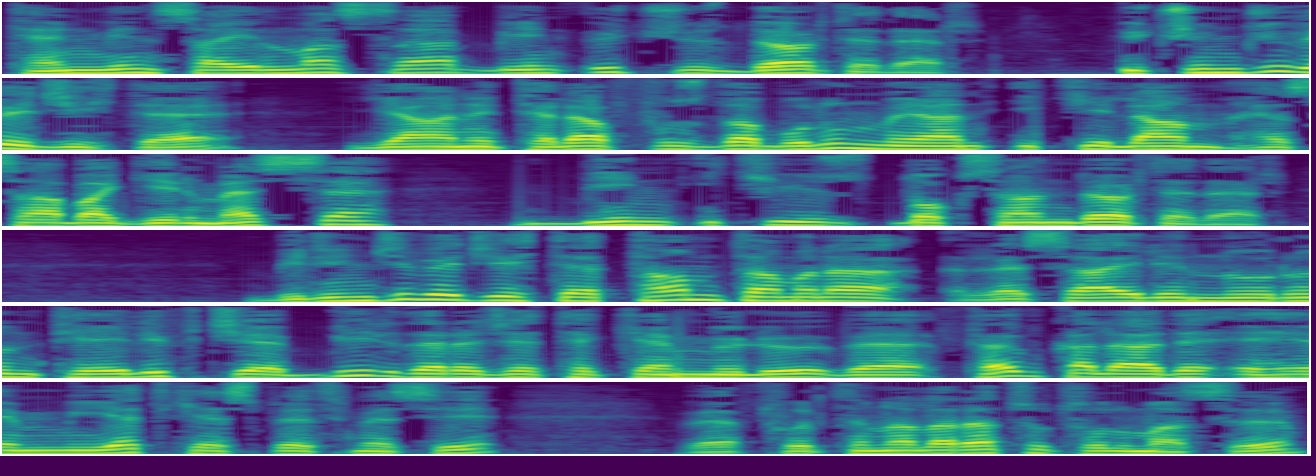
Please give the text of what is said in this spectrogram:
tenvin sayılmazsa 1304 eder. Üçüncü vecihte yani telaffuzda bulunmayan iki lam hesaba girmezse 1294 eder. Birinci vecihte tam tamına Resailin Nur'un telifçe bir derece tekemmülü ve fevkalade ehemmiyet kesbetmesi ve fırtınalara tutulması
